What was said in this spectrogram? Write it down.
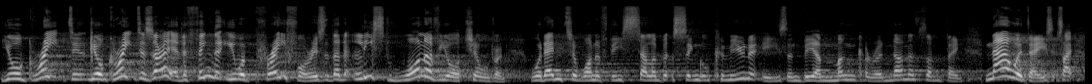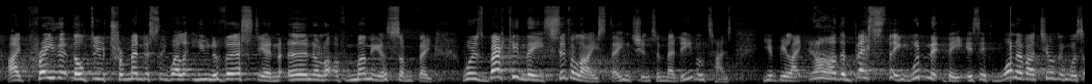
your great, your great desire, the thing that you would pray for, is that at least one of your children would enter one of these celibate single communities and be a monk or a nun or something. Nowadays, it's like, I pray that they'll do tremendously well at university and earn a lot of money or something. Whereas back in the civilized ancient and medieval times, you'd be like, oh, the best thing, wouldn't it be, is if one of our children was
